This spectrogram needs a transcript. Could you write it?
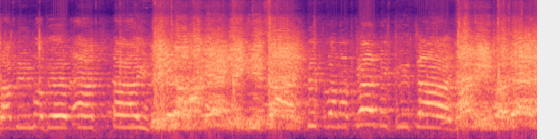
দাবি মোদের একটাই। Viva Deus!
